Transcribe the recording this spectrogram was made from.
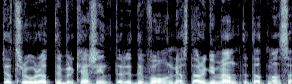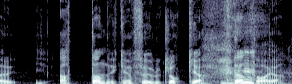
jag tror att det är väl kanske inte det, det vanligaste argumentet att man säger attan vilken ful klocka, den tar jag.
